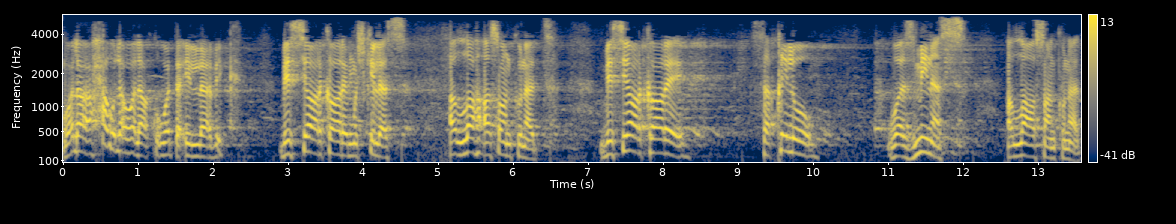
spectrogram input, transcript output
ولا حول ولا قوة إلا بك. بسیار کار مشکل است الله آسان کند بسیار کار ثقیل و وزمین است الله آسان کند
